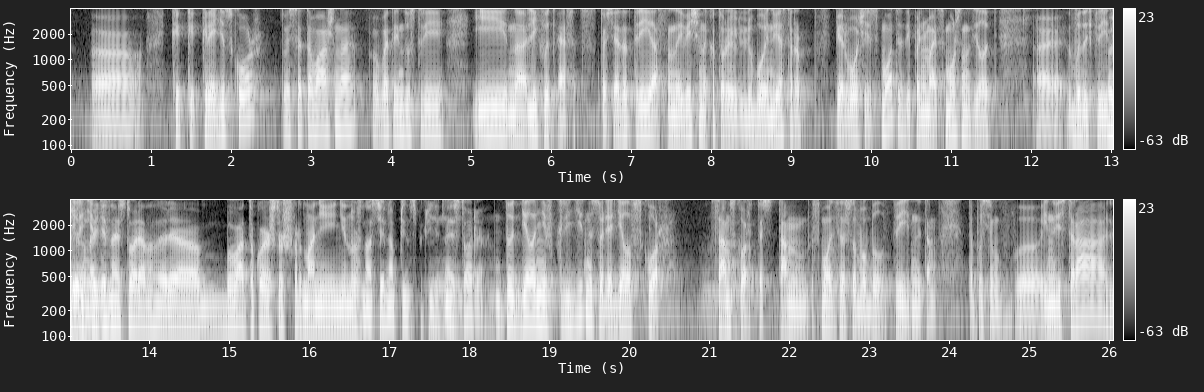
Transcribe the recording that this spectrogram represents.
кредит э, score, то есть это важно в этой индустрии, и на liquid assets. То есть это три основные вещи, на которые любой инвестор в первую очередь смотрит и понимает, сможет он сделать, э, выдать кредит Подожди, или ну, нет. Кредитная история, бывает такое, что в hard money не нужна сильно, в принципе, кредитная история. Тут дело не в кредитной истории, а дело в score сам score. То есть там смотрится, чтобы был кредитный, там, допустим, э, инвестора,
